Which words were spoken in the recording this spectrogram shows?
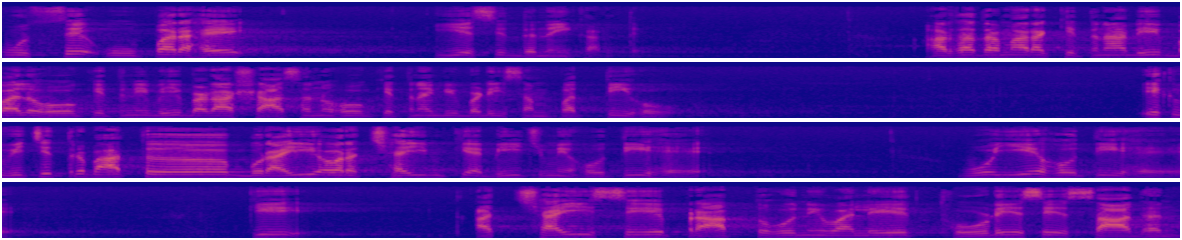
उससे ऊपर है, ये सिद्ध नहीं करते। अर्थात हमारा कितना भी बल हो, कितनी भी बड़ा शासन हो, कितना भी बड़ी संपत्ति हो एक विचित्र बात, बुराई और अच्छाई के बीच में होती है। वो ये होती है कि अच्छाई से प्राप्त होने वाले थोड़े से साधन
